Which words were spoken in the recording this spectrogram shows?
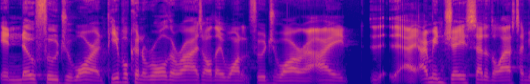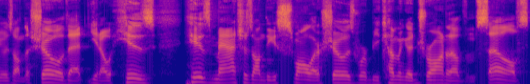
and no Fujiwara. And people can roll their eyes all they want at Fujiwara. I. I I mean, Jay said it the last time he was on the show that you know his his matches on these smaller shows were becoming a draw in of themselves,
